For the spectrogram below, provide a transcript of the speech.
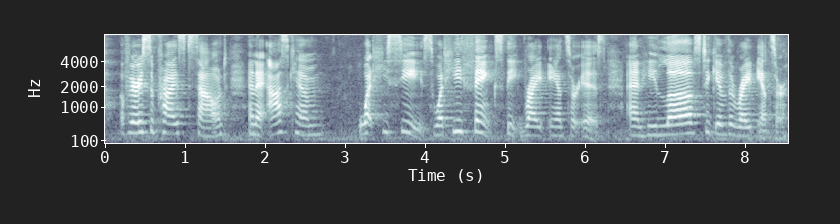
a very surprised sound. And I ask him what he sees, what he thinks the right answer is. And he loves to give the right answer.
